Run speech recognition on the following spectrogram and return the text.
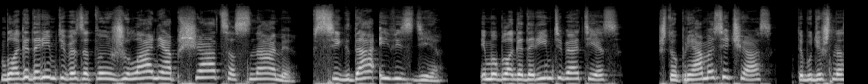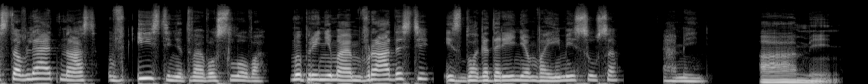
Благодарим Тебя за Твое желание общаться с нами всегда и везде. И мы благодарим Тебя, Отец, что прямо сейчас Ты будешь наставлять нас в истине Твоего Слова. Мы принимаем в радости и с благодарением во имя Иисуса. Аминь. Аминь.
